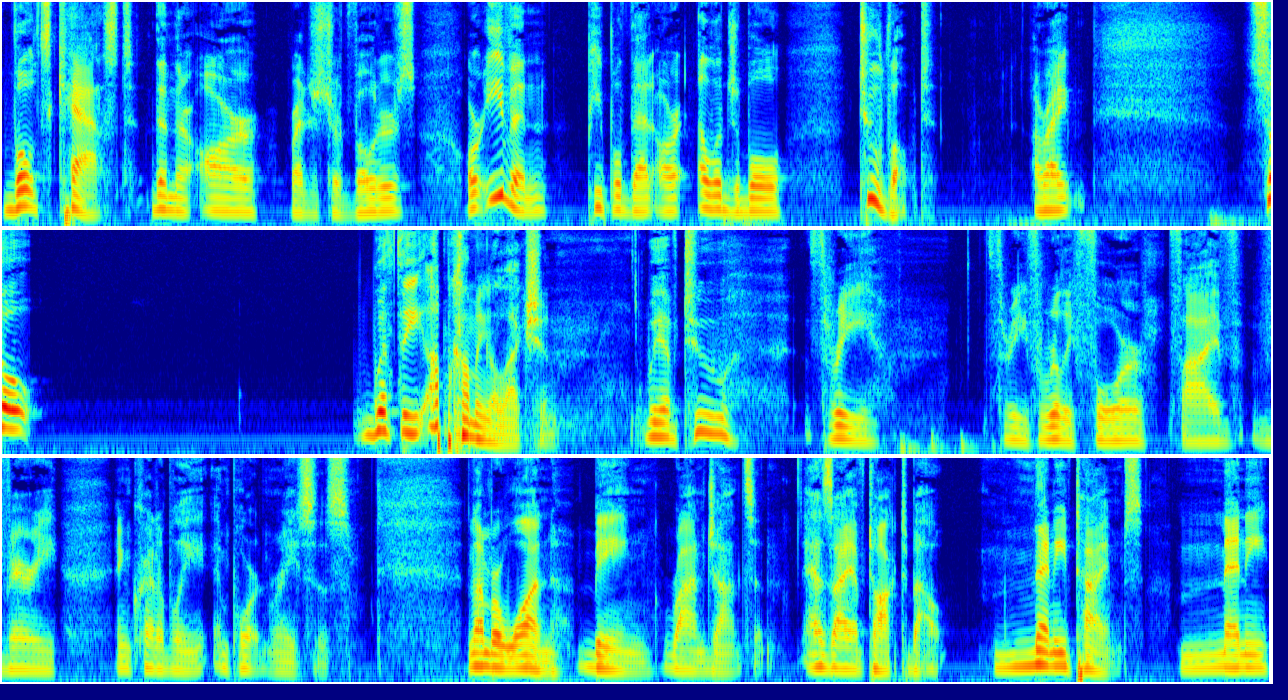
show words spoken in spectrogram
votes cast than there are registered voters or even people that are eligible to vote. All right. So, with the upcoming election, we have two, three, three, really four, five very incredibly important races. Number one being Ron Johnson, as I have talked about many times, many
